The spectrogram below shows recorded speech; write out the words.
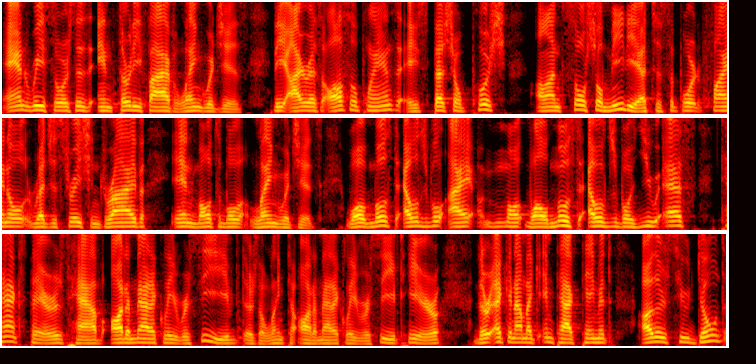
and resources in 35 languages. The IRS also plans a special push on social media to support final registration drive in multiple languages. While most eligible I, while most eligible US taxpayers have automatically received, there's a link to automatically received here, their economic impact payment, others who don't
